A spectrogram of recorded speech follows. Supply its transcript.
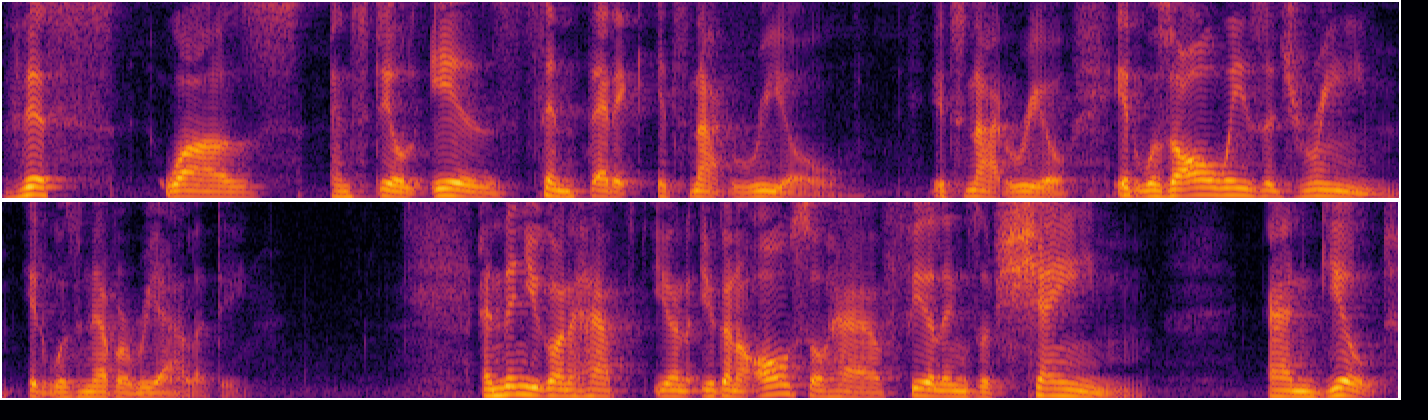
this was and still is synthetic. It's not real. It's not real. It was always a dream. It was never reality. And then you're going to have you're going to also have feelings of shame and guilt.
